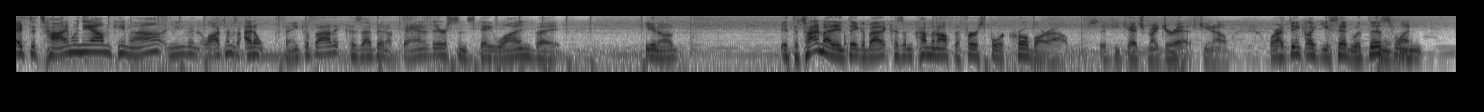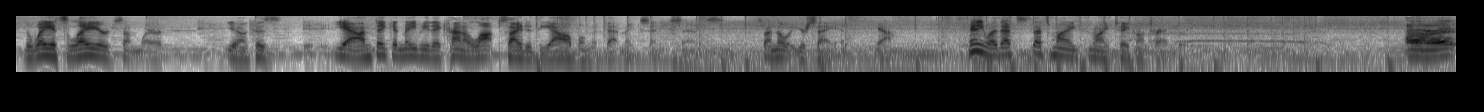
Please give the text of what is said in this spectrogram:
at the time when the album came out, and even a lot of times I don't think about it because I've been a fan of theirs since day one. But you know, at the time I didn't think about it because I'm coming off the first four Crowbar albums, if you catch my drift, you know. Where I think, like you said, with this Mhm. one, the way it's layered somewhere, you know, because yeah, I'm thinking maybe they kind of lopsided the album, if that makes any sense. So I know what you're saying. Yeah. Anyway, that's that's my my take on track three. All right,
